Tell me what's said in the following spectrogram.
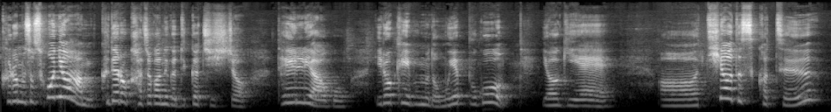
그러면서 소녀함 그대로 가져가는 거 느껴지시죠? 데일리하고. 이렇게 입으면 너무 예쁘고 여기에 어, 티어드 스커트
